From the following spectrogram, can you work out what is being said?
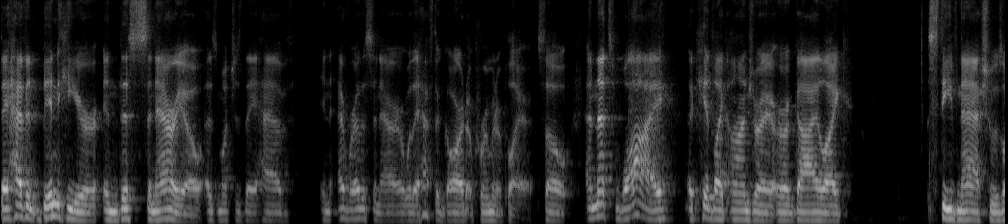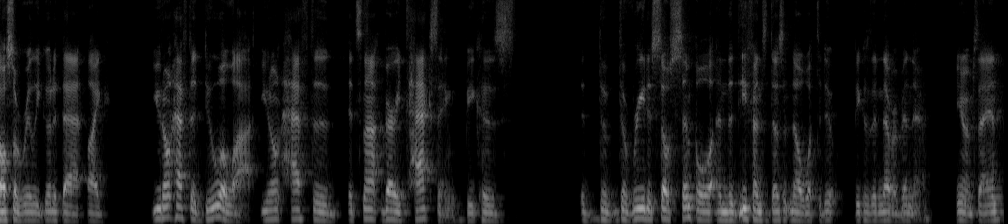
they haven't been here in this scenario as much as they have in every other scenario where they have to guard a perimeter player. So, and that's why a kid like Andre or a guy like Steve Nash, who was also really good at that, like you don't have to do a lot. You don't have to, it's not very taxing because the, the read is so simple and the defense doesn't know what to do because they've never been there. You know what I'm saying?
